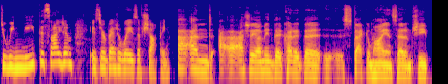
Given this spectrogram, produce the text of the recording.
do we need this item? Is there better ways of shopping? Uh, and uh, actually, I mean the kind of the stack them high and sell them cheap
